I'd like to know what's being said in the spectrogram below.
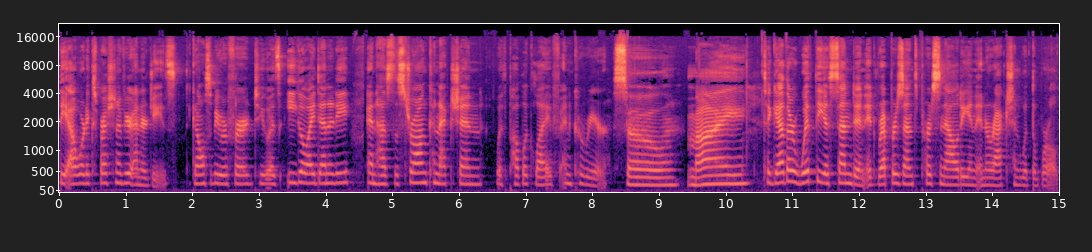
the outward expression of your energies. It can also be referred to as ego identity and has the strong connection with public life and career. So my Together with the ascendant, it represents personality and interaction with the world.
